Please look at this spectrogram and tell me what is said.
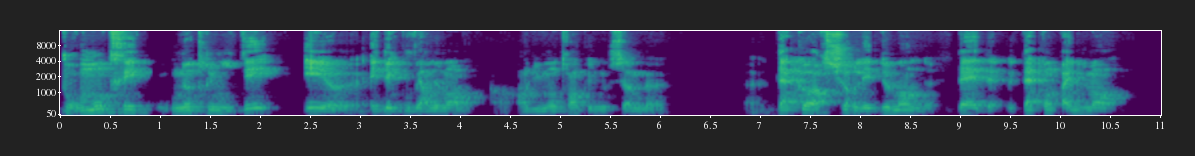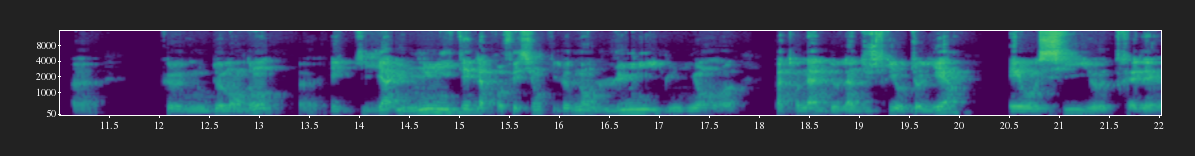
pour montrer notre unité et euh, aider le gouvernement en, lui montrant que nous sommes euh, euh, d'accord sur les demandes d'aide, d'accompagnement que nous demandons et qu'il y a une unité de la profession qui le demande. L'UMI, l'Union patronale de l'industrie hôtelière, est aussi très,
